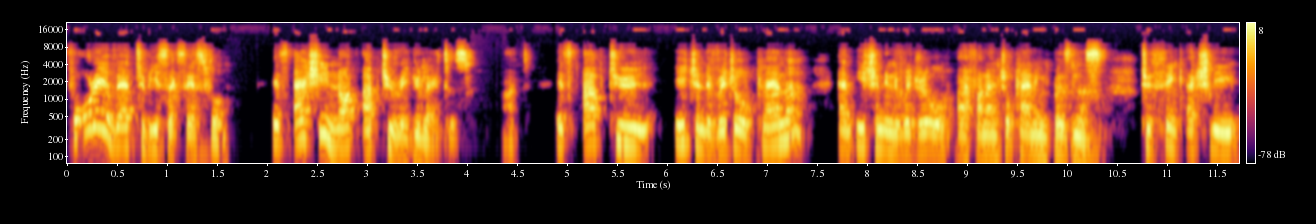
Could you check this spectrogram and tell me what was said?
For all of that to be successful, it's actually not up to regulators, right? It's up to each individual planner and each an individual uh, financial planning business to think actually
